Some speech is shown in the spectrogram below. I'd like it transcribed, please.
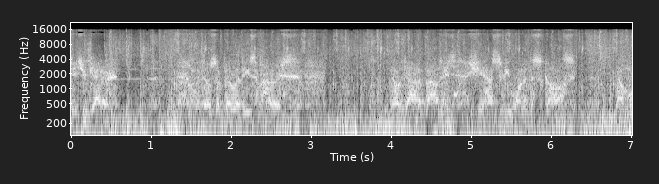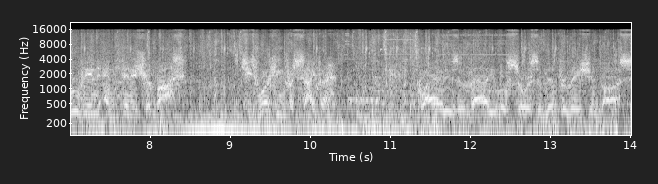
Did you get her? With those abilities of hers. No doubt about it. She has to be one of the skulls. Now move in and finish your boss. She's working for Cypher. Quiet is a valuable source of information, boss.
